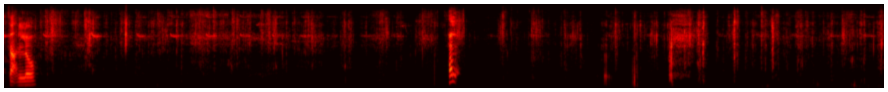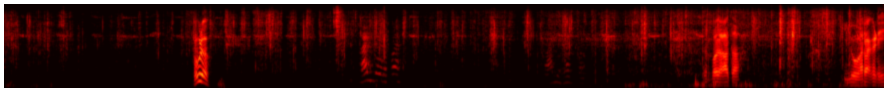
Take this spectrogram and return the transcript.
चाललो. हॅलो. हो तर बघा आता किलो घराकडे.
